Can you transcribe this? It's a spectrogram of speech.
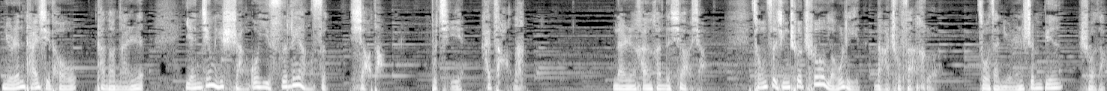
女人抬起头看到男人，眼睛里闪过一丝亮色，笑道：“不急，还早呢。”男人憨憨的笑笑，从自行车车篓里拿出饭盒，坐在女人身边说道。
